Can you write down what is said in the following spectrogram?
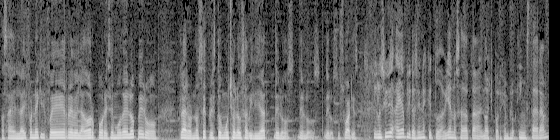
O sea, el iPhone X fue revelador por ese modelo, pero claro, no se prestó mucho a la usabilidad de los de los de los usuarios. Inclusive hay aplicaciones que todavía no se adaptan al notch, por ejemplo Instagram.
